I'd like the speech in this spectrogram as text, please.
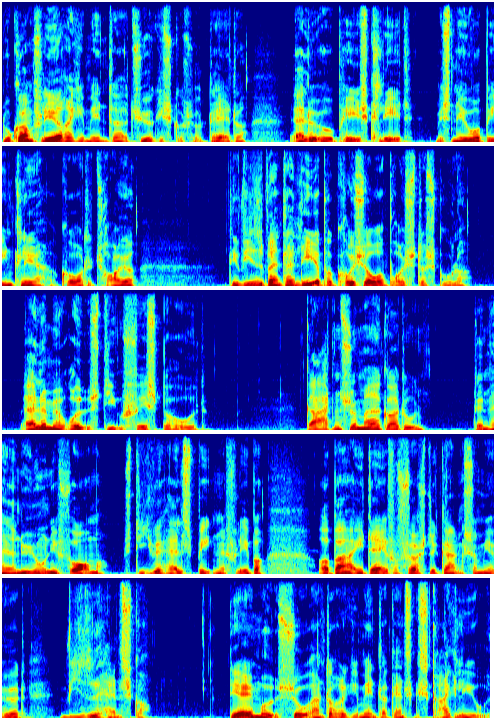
Nu kom flere regimenter af tyrkiske soldater, alle europæisk klædt, med snævre benklæder og korte trøjer. Det hvide bandalerer på kryds over bryst og skulder. Alle med rød, stiv fest på hovedet. Garden så meget godt ud. Den havde nye uniformer, stive halsben med flipper, og bar i dag for første gang, som jeg hørte, hvide handsker. Derimod så andre regimenter ganske skrækkelige ud.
